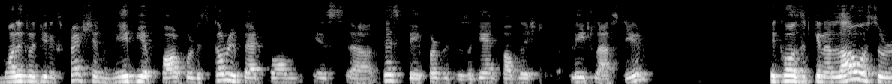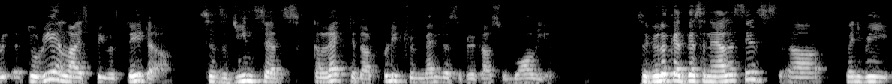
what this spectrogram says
molecular gene expression may be a powerful discovery platform is uh, this paper, which was again published late last year, because it can allow us to, re to reanalyze previous data since the gene sets collected are pretty tremendous in regards to volume. So if you look at this analysis, uh, when we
